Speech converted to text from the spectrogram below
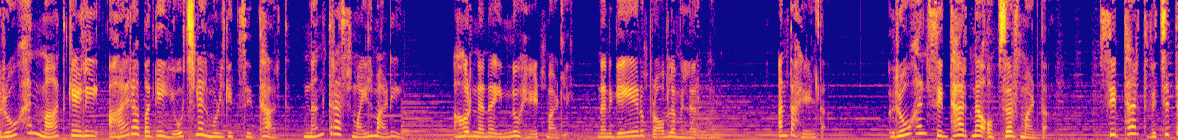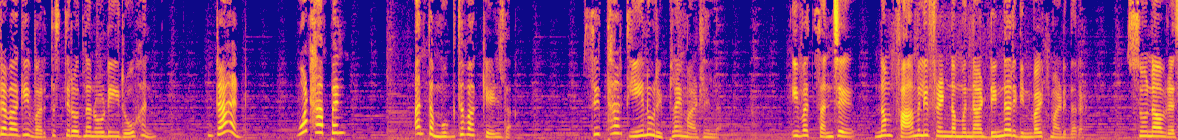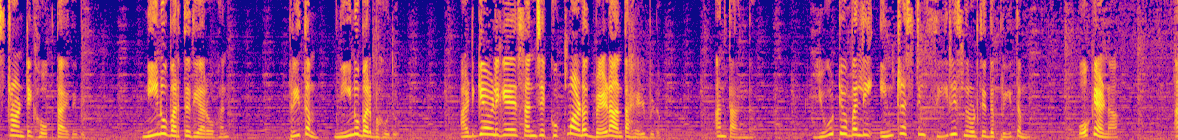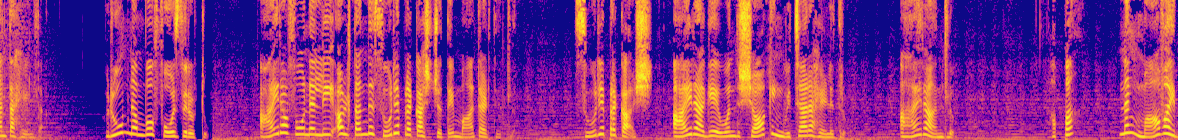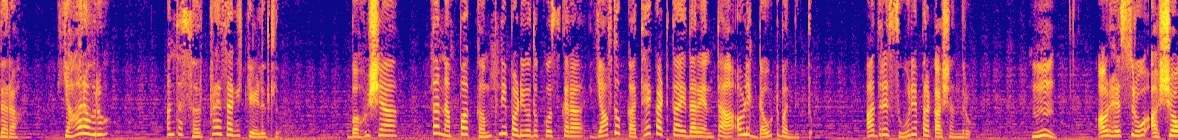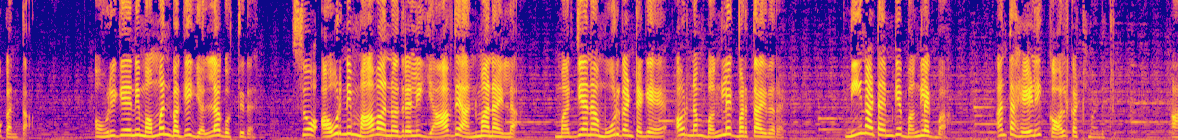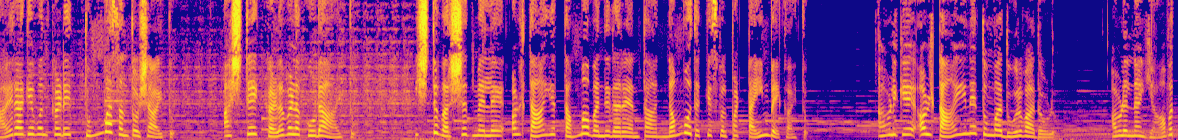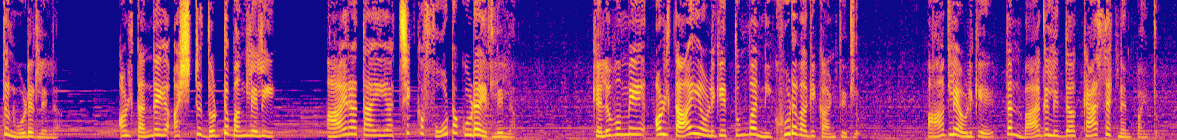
ರೋಹನ್ ಮಾತ್ ಕೇಳಿ ಆಯ್ರಾ ಬಗ್ಗೆ ಯೋಚನೆಲ್ ಮುಳ್ಗಿದ್ ಸಿದ್ಧಾರ್ಥ್ ನಂತರ ಸ್ಮೈಲ್ ಮಾಡಿ, ಅವ್ರ ನನ್ನ ಇನ್ನೂ ಹೇಟ್ ಮಾಡ್ಲಿ. ನನಗೇನು ಪ್ರಾಬ್ಲಮ್ ಇಲ್ಲ ರೋಹನ್, ಅಂತ ಹೇಳ್ದ. ರೋಹನ್ ಸಿದ್ಧಾರ್ಥ್ನ ಒಬ್ಸರ್ವ್ ಮಾಡ್ದ. ಸಿದ್ಧಾರ್ಥ್ ವಿಚಿತ್ರವಾಗಿ ವರ್ತಿಸ್ತಿರೋದ್ನ ನೋಡಿ ರೋಹನ್, ಡ್ಯಾಡ್, ವಾಟ್ ಹ್ಯಾಪನ್? ಅಂತ ಮುಗ್ಧವಾಗಿ ಕೇಳ್ದ. ಸಿದ್ಧಾರ್ಥ್ ಏನೂ ರಿಪ್ಲೈ ಮಾಡ್ಲಿಲ್ಲ. ಇವತ್ ಸಂಜೆ ನಮ್ ಫ್ಯಾಮಿಲಿ ಫ್ರೆಂಡ್ ನಮ್ಮನ್ನ ಡಿನ್ನರ್ಗೆ ಇನ್ವೈಟ್ ಮಾಡಿದ್ದಾರೆ ಸೊ ನಾವು ರೆಸ್ಟೋರೆಂಟಿಗೆ ಹೋಗ್ತಾ ಇದೀವಿ ನೀನು ಬರ್ತಿದ್ಯಾ ರೋಹನ್? ಪ್ರೀತಮ್, ನೀನು ಬರಬಹುದು. ಅಡ್ಗೆ ಸಂಜೆ ಕುಕ್ ಮಾಡೋದ್ ಬೇಡ ಅಂತ ಹೇಳ್ಬಿಡು, ಅಂತ ಅಂದ. ಯೂಟ್ಯೂಬಲ್ಲಿ ಇಂಟ್ರೆಸ್ಟಿಂಗ್ ಸೀರೀಸ್ ನೋಡ್ತಿದ್ದ ಪ್ರೀತಮ್, ಓಕೆ ಅಣ್ಣ, ಅಂತ ಹೇಳ್ದ. Room number four zero two Aira ಫೋನಲ್ಲಿ ಅವಳ ತಂದೆ ಸೂರ್ಯಪ್ರಕಾಶ್ ಜೊತೆ ಮಾತಾಡ್ತಿದ್ಲು. ಸೂರ್ಯಪ್ರಕಾಶ್ ಆಯ್ರಾಗೆ ಒಂದು ಶಾಕಿಂಗ್ ವಿಚಾರ ಹೇಳಿದ್ರು. ಆಯ್ರಾ ಅಂದ್ಲು, ಅಪ್ಪ ನಂಗ್ ಮಾವ ಇದ್ದಾರಾ ಯಾರವರು? ಅಂತ ಸರ್ಪ್ರೈಸ್ ಆಗಿ ಕೇಳಿದ್ಲು. ಬಹುಶಃ ತನ್ನಪ್ಪ ಕಂಪ್ನಿ ಪಡೆಯೋದಕ್ಕೋಸ್ಕರ ಯಾವ್ದೋ ಕಥೆ ಕಟ್ತಾ ಇದ್ದಾರೆ ಅಂತ ಅವಳಿಗೆ ಡೌಟ್ ಬಂದಿತ್ತು. ಆದ್ರೆ ಸೂರ್ಯಪ್ರಕಾಶ್ ಅಂದ್ರು, ಹ್ಮ್, ಅವ್ರ ಹೆಸರು ಅಶೋಕ್ ಅಂತ. ಅವರಿಗೆ ನಿಮ್ಮ ಅಮ್ಮನ ಬಗ್ಗೆ ಎಲ್ಲ ಗೊತ್ತಿದೆ. ಸೊ ಅವ್ರು ನಿಮ್ ಮಾವ ಅನ್ನೋದ್ರಲ್ಲಿ ಯಾವ್ದೇ ಅನುಮಾನ ಇಲ್ಲ. ಮಧ್ಯಾಹ್ನ ಮೂರ್ ಗಂಟೆಗೆ ಅವ್ರು ನಮ್ ಬಂಗ್ಲೆಗ್ ಬರ್ತಾ ಇದಾರೆ. ನೀನ್ ಆ ಟೈಮ್ಗೆ ಬಂಗ್ಲೆಗ್ ಬಾ ಅಂತ ಹೇಳಿ ಕಾಲ್ ಕಟ್ ಮಾಡಿದ್ರು. ಆಯ್ರಾಗೆ ಒಂದ್ ಕಡೆ ತುಂಬಾ ಸಂತೋಷ ಆಯ್ತು. ಅಷ್ಟೇ ಕಳವಳ ಕೂಡ ಆಯ್ತು. ಇಷ್ಟು ವರ್ಷದ ಮೇಲೆ ಅವಳ ತಾಯಿಯ ತಮ್ಮ ಬಂದಿದ್ದಾರೆ ಅಂತ ನಂಬೋದಕ್ಕೆ ಸ್ವಲ್ಪ ಟೈಮ್ ಬೇಕಾಯ್ತು. ಅವಳಿಗೆ ಅವಳ ತಾಯಿನೇ ತುಂಬಾ ದೂರವಾದವಳು. ಅವಳನ್ನ ಯಾವತ್ತೂ ನೋಡಿರ್ಲಿಲ್ಲ. ಅವಳ ತಂದೆಯ ಅಷ್ಟು ದೊಡ್ಡ ಬಂಗ್ಲೆಲಿ ಆಯ್ರಾ ತಾಯಿಯ ಚಿಕ್ಕ ಫೋಟೋ ಕೂಡ ಇರಲಿಲ್ಲ. ಕೆಲವೊಮ್ಮೆ ಅವಳ ತಾಯಿ ಅವಳಿಗೆ ತುಂಬಾ ನಿಗೂಢವಾಗಿ ಕಾಣ್ತಿದ್ಲು. ಆಗ್ಲೇ ಅವಳಿಗೆ ತನ್ನ ಬ್ಯಾಗಲ್ಲಿದ್ದ ಕ್ಯಾಸೆಟ್ ನೆನ್ಪಾಯ್ತು.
